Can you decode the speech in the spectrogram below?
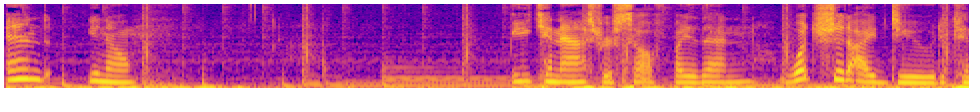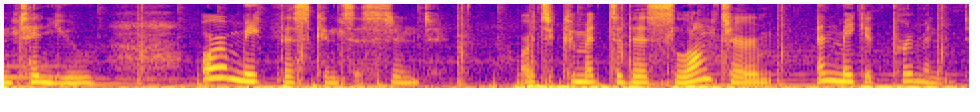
And, you know, you can ask yourself by then, what should I do to continue? or make this consistent or to commit to this long term and make it permanent?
